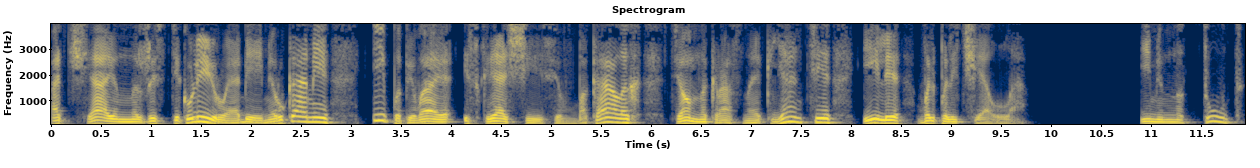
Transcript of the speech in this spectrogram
отчаянно жестикулируя обеими руками и попивая искрящиеся в бокалах темно-красное кьянти или вальполичелло. Именно тут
